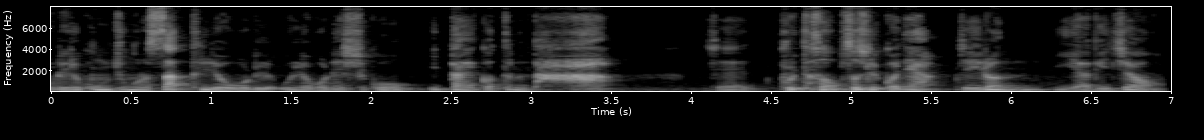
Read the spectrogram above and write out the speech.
우리를 공중으로 싹 들려 올려보내시고 이 땅의 것들은 다 이제 불타서 없어질 거냐 이제 이런 이야기죠.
